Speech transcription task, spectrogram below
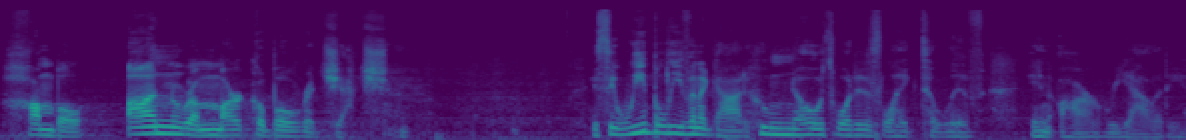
humble, unremarkable rejection. You see, we believe in a God who knows what it is like to live in our reality.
